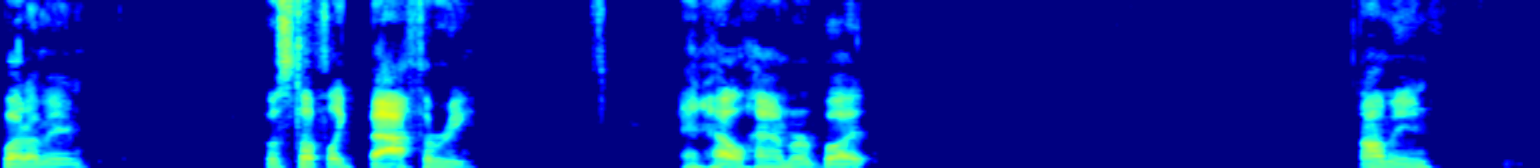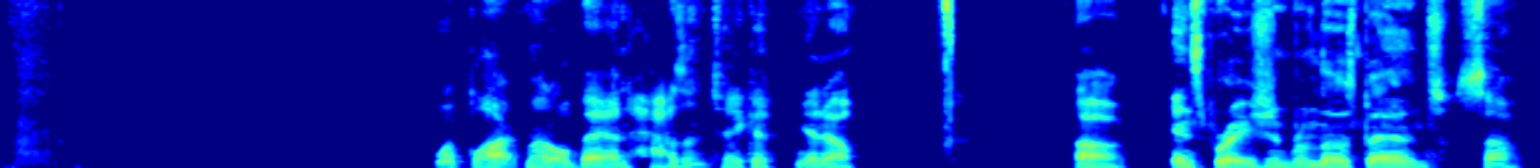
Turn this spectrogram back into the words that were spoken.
But I mean, with stuff like Bathory and Hellhammer, but I mean, what black metal band hasn't taken, you know, uh, inspiration from those bands. So,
